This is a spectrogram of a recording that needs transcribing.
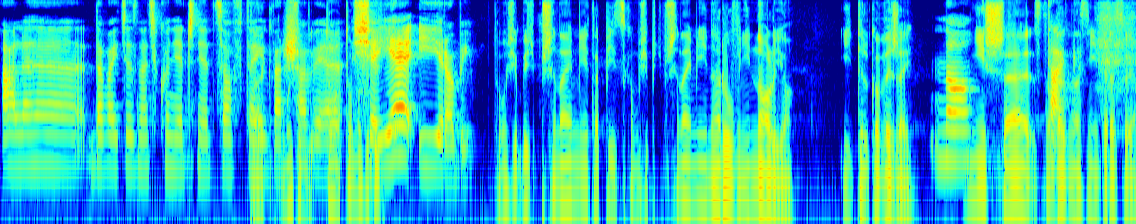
ale dawajcie znać koniecznie, co w tej Tak, musi Warszawie być- to- to musi się być- je i robi. To musi być przynajmniej, ta pizza musi być przynajmniej na równi Nolio. i tylko wyżej. No, Niższe standardy Tak. nas nie interesują.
